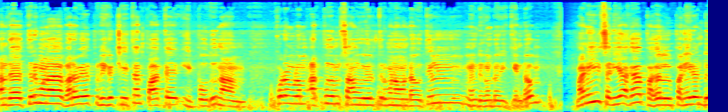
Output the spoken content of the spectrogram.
அந்த திருமண வரவேற்பு நிகழ்ச்சியைத்தான் பார்க்க இப்போது நாம் கூடங்குளம் அற்புதம் சாமுவேல் திருமண மண்டபத்தில் நின்று கொண்டிருக்கின்றோம். மணி சரியாக பகல் பனிரெண்டு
